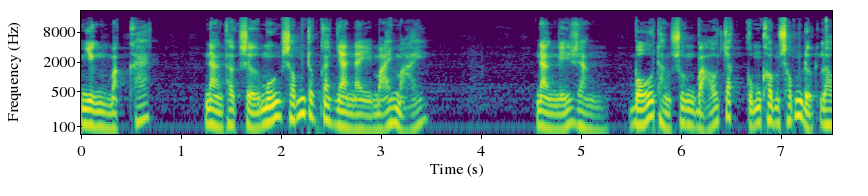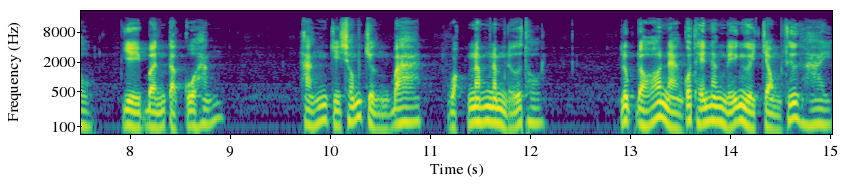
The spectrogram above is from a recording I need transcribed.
Nhưng mặt khác, Nàng thật sự muốn sống trong căn nhà này mãi mãi. Nàng nghĩ rằng Bố thằng Xuân Bảo chắc cũng không sống được lâu Vì bệnh tật của hắn. Hắn chỉ sống chừng 3 hoặc 5 năm nữa thôi. Lúc đó nàng có thể năn nỉ người chồng thứ hai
